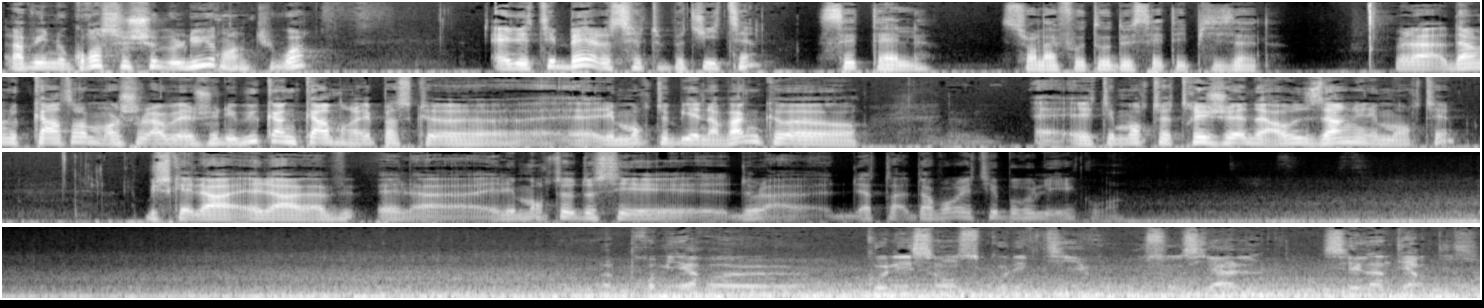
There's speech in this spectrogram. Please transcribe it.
elle avait une grosse chevelure, tu vois. Elle était belle, cette petite. hein. C'est elle, sur la photo de cet épisode. Voilà, dans le cadre, moi je l'avais- je l'ai vue qu'en cadre, hein, parce qu'elle est morte bien avant que. Elle était morte très jeune, à 11 ans, elle est morte. hein. Puisqu'elle a, elle a, elle a- elle est morte de ses, de la- d'avoir été brûlée. Quoi. La première euh, connaissance collective ou sociale, c'est l'interdit.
